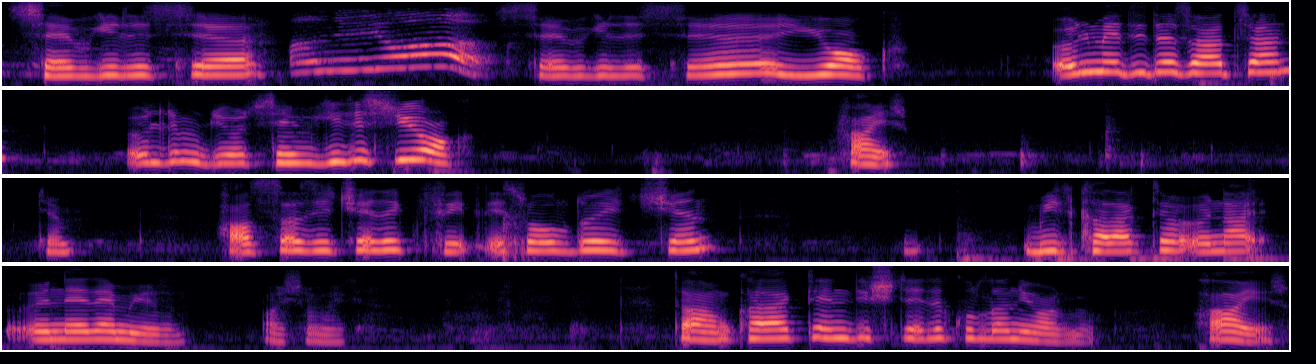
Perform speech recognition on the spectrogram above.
Sevgilisi, Anıyor. sevgilisi yok. Ölmedi de zaten. Öldüm diyor. Sevgilisi yok. Hayır. Kim? Hassas içerik fitness olduğu için bir karakter öner öneremiyorum. Başlamak. Tamam. Karakterin dişleri kullanıyor mu? Hayır.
